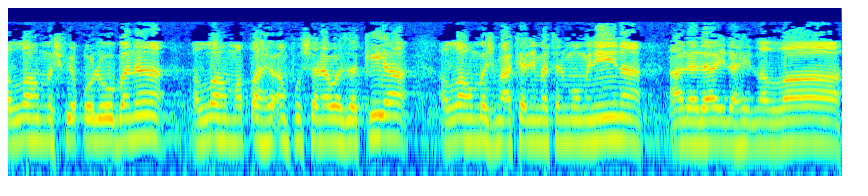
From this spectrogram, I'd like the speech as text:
اللهم اشف قلوبنا اللهم طهر أنفسنا وزكيها اللهم اجمع كلمة المؤمنين على لا إله إلا الله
